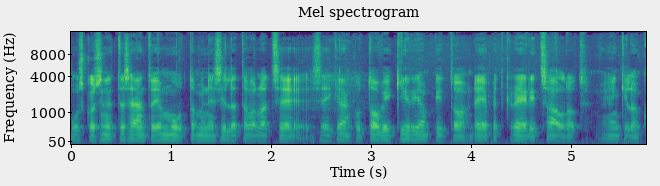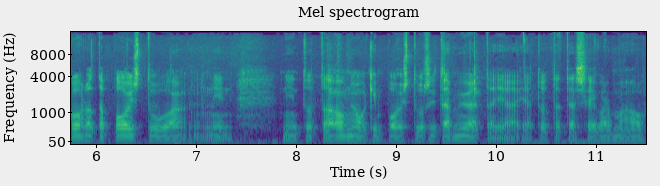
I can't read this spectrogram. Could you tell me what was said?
uskoisin, että sääntöjen muuttaminen sillä tavalla, että se, se ikään kuin tovi kirjanpito, debit credit saldot henkilön kohdalta poistuu, niin, niin tota, ongelmakin poistuu sitä myötä ja, ja tota, tässä ei varmaan ole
